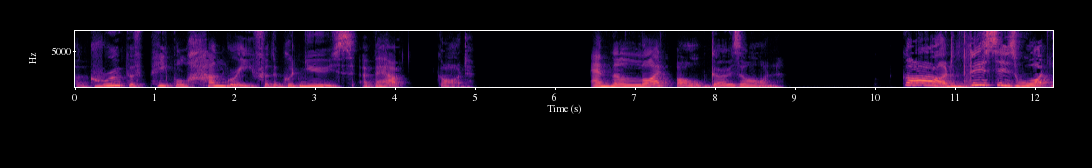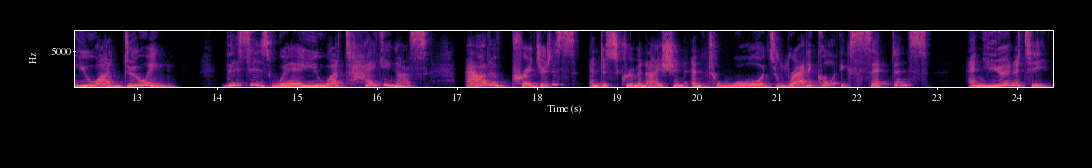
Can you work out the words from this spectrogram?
A group of people hungry for the good news about God. And the light bulb goes on. God, this is what you are doing. This is where you are taking us out of prejudice and discrimination and towards radical acceptance and unity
